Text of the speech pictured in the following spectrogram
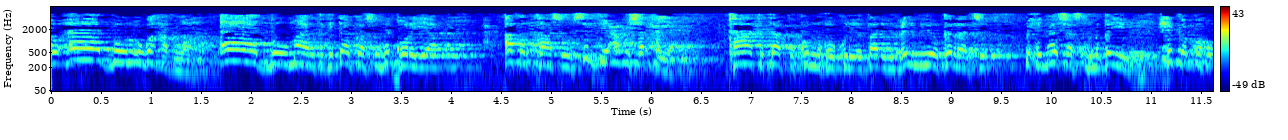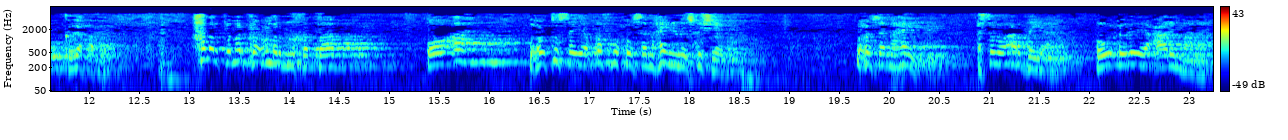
oo aad buu uga hadlaa. Aad buu maartay kitaabkaas ugu qoraya afarkaas si fiican u sharxaya. Ka kitaabka ku noqon kaliya talib ilmi iyo ka raadso wixii meeshaas ibn xikam ah uu kaga hadlo. Hadalka marka cumar ibn khattab oo ah wuxuu tusaya qof wuxuu sanahayn inuu isku sheego. Wuxuu ahayn isagoo ardaya oo wuxuu leeyahay caalim baan ahay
